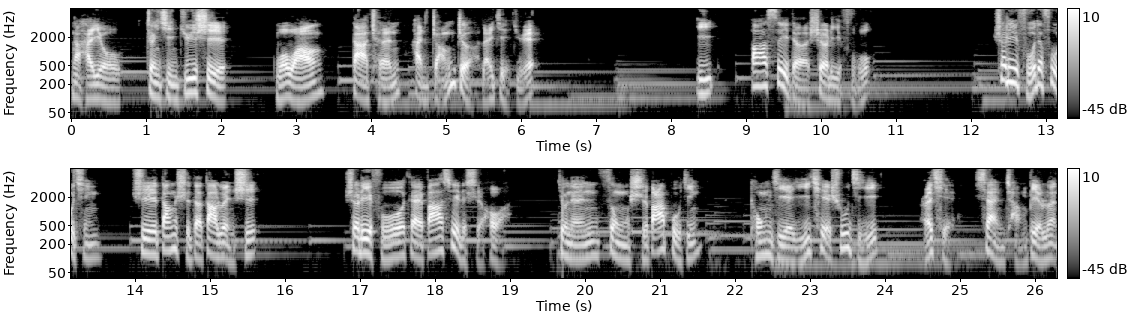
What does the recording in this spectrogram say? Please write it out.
那还有正信居士、国王、大臣和长者来解决。一八岁的舍利弗，舍利弗的父亲是当时的大论师。舍利弗在八岁的时候啊，就能诵十八部经，通解一切书籍，而且。擅长辩论。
